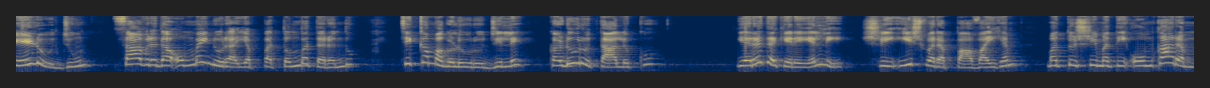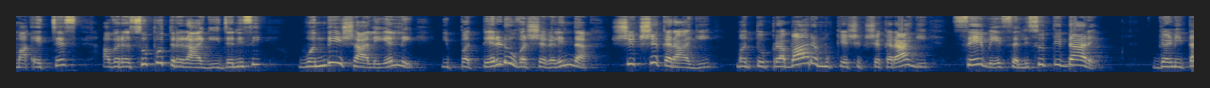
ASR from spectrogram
ಏಳು ಜೂನ್ ಸಾವಿರದ ಒಂಬೈನೂರ ಎಪ್ಪತ್ತೊಂಬತ್ತರಂದು ಚಿಕ್ಕಮಗಳೂರು ಜಿಲ್ಲೆ ಕಡೂರು ತಾಲೂಕು ಯರದಕೆರೆಯಲ್ಲಿ ಶ್ರೀ ಈಶ್ವರಪ್ಪ ವೈಎಂ ಮತ್ತು ಶ್ರೀಮತಿ ಓಂಕಾರಮ್ಮ ಎಚ್ಎಸ್ ಅವರ ಸುಪುತ್ರರಾಗಿ ಜನಿಸಿ ಒಂದೇ ಶಾಲೆಯಲ್ಲಿ ಇಪ್ಪತ್ತೆರಡು ವರ್ಷಗಳಿಂದ ಶಿಕ್ಷಕರಾಗಿ ಮತ್ತು ಪ್ರಭಾರ ಮುಖ್ಯ ಶಿಕ್ಷಕರಾಗಿ ಸೇವೆ ಸಲ್ಲಿಸುತ್ತಿದ್ದಾರೆ. ಗಣಿತ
